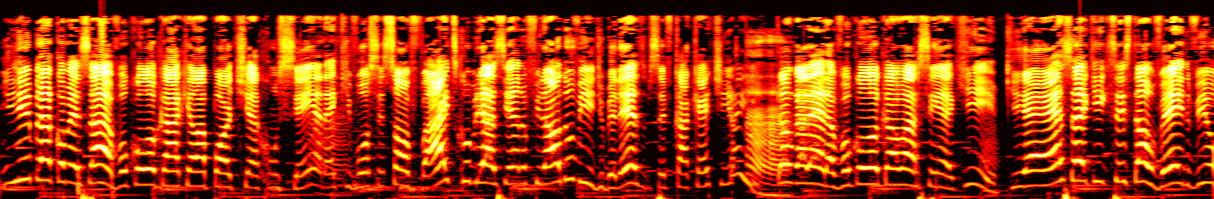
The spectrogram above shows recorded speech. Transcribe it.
E pra começar, eu vou colocar aquela portinha com senha, né? Que você só vai descobrir a senha no final do vídeo, beleza? Pra você ficar quietinho aí. Então, galera, vou colocar uma senha aqui, que é essa aqui que vocês estão vendo, viu,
